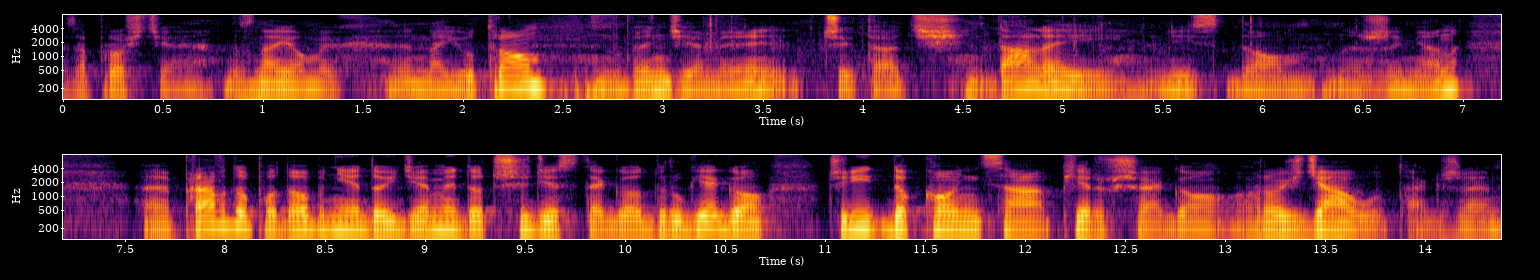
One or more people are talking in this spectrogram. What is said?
Zaproście znajomych na jutro. Będziemy czytać dalej list do Rzymian. Prawdopodobnie dojdziemy do 32, czyli do końca pierwszego rozdziału. Także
